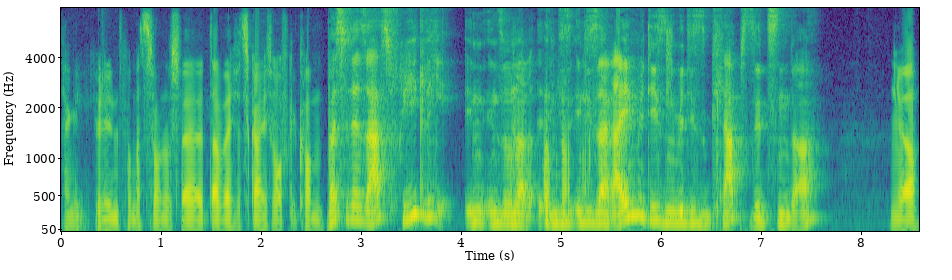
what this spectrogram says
Danke für die Information, das wär, da wäre ich jetzt gar nicht drauf gekommen. Weißt du, der saß friedlich in, in so einer, in, in dieser Reihe mit diesen, mit diesen Klappsitzen da. Ja.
